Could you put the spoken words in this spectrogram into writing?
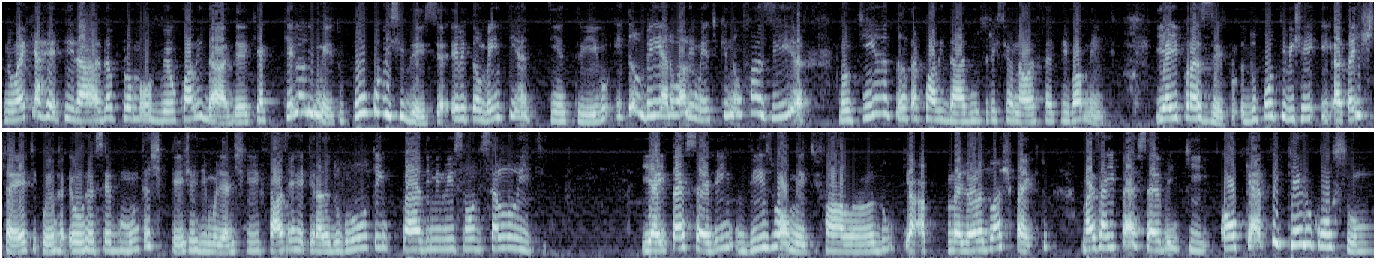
não é que a retirada promoveu qualidade, é que aquele alimento, por coincidência, ele também tinha, tinha trigo e também era um alimento que não fazia, não tinha tanta qualidade nutricional efetivamente. E aí, por exemplo, do ponto de vista até estético, eu, eu recebo muitas queixas de mulheres que fazem a retirada do glúten para diminuição de celulite. E aí percebem, visualmente falando, a melhora do aspecto, mas aí percebem que qualquer pequeno consumo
